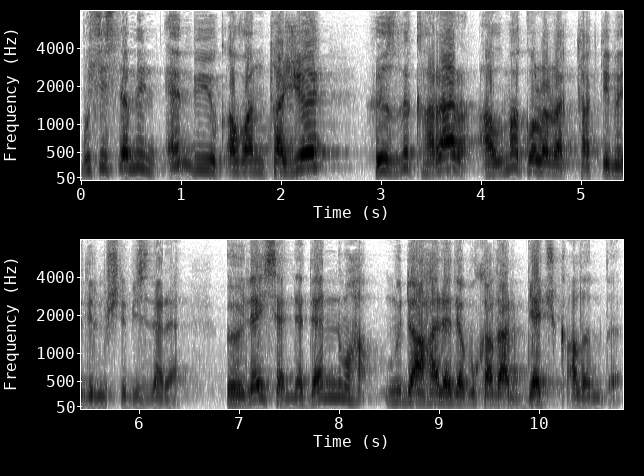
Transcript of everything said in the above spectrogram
Bu sistemin en büyük avantajı hızlı karar almak olarak takdim edilmişti bizlere. Öyleyse neden müdahalede bu kadar geç kalındı?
